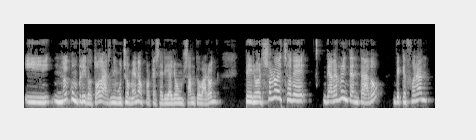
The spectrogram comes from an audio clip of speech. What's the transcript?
Y no he cumplido todas, ni mucho menos, porque sería yo un santo varón. Pero el solo hecho de, de haberlo intentado, de que fueran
